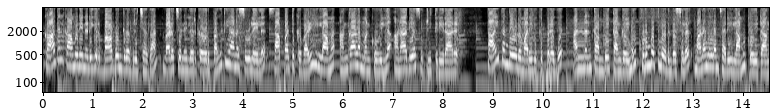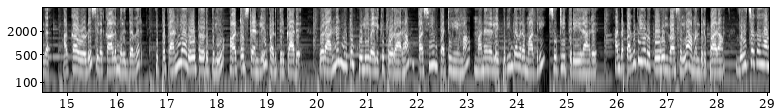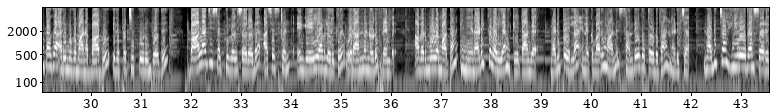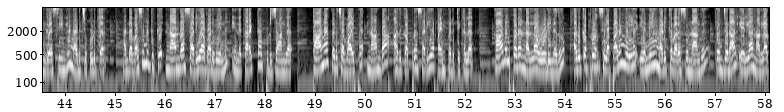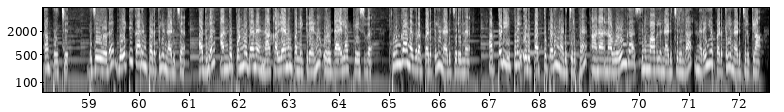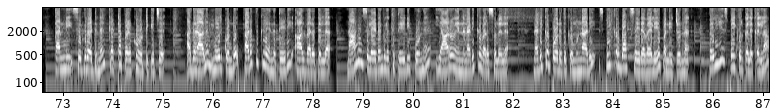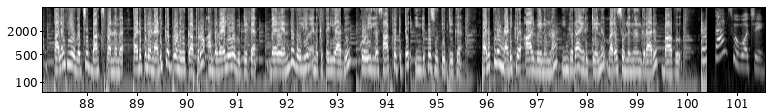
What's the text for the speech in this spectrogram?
காதல் காமெடி நடிகர் பாபுங்கிற விருச்சகான் வடசென்னையில இருக்க ஒரு பகுதியான சூளையில சாப்பாட்டுக்கு வழி இல்லாம அங்காளம்மன் கோவில்ல அனாதையா சுற்றி திரிகிறாரு தாய் தந்தையோட மறைவுக்கு பிறகு அண்ணன் தம்பி தங்கைன்னு குடும்பத்துல இருந்த சிலர் மனநலம் சரியில்லாம போயிட்டாங்க. அக்காவோடு சில காலம் இருந்தவர் இப்ப தனியா ரோட்டோரத்திலயும் ஆட்டோ ஸ்டாண்ட்லயும் படுத்திருக்காரு. ஒரு அண்ணன் மட்டும் கூலி வேலைக்கு போறாராம் பசியும் பட்டினியுமா மனநிலை பிரிந்தவர மாதிரி சுற்றி திரியிறாரு. அந்த பகுதியோட கோவில் வாசல்ல அமர்ந்திருப்பாராம். விருச்சகாந்தாக அறிமுகமான பாபு இத பற்றி கூறும்போது பாலாஜி சக்திவேல் சாரோட அசிஸ்டன்ட் எங்க ஏரியாவுல இருக்கிற ஒரு அண்ணனோட ஃப்ரெண்டு அவர் மூலமா தான் என்னைய நடிக்க வரியான்னு கேட்டாங்க. நடிப்பு எல்லாம் எனக்கு வருமான்னு சந்தேகத்தோடு தான் நடிச்சேன். நடிச்சா ஹீரோ தான் சார்ங்கிற சீன்ல நடிச்சு கொடுத்தேன். அந்த வசனத்துக்கு நான் தான் சரியா வருவேன்னு என்னை கரெக்டா புடிச்சாங்க. தானா கிடைச்ச வாய்ப்பை நான் தான் அதுக்கப்புறம் சரியா பயன்படுத்திக்கல. காதல் படம் நல்லா ஓடினதும் அதுக்கப்புறம் சில படங்கள்ல என்னையும் நடிக்க வர சொன்னாங்க. கொஞ்ச நாள் எல்லாம் நல்லா தான் போச்சு. விஜயோட வேட்டைக்காரன் படத்துல நடிச்சேன். அதுல அந்த பொண்ணு தானே நான் கல்யாணம் பண்ணிக்கிறேன்னு ஒரு டயலாக் பேசுவேன். தூங்கா நகரம் படத்துல நடிச்சிருந்தேன். அப்படி இப்படி ஒரு பத்து படம் நடிச்சிருப்பேன். ஆனா நான் ஒழுங்கா சினிமாவுல நடிச்சிருந்தா நிறைய படத்துல நடிச்சிருக்கலாம். தண்ணி சிகரெட்னு கெட்ட பழக்கம் ஒட்டிக்கிச்சு. அதனால மேற்கொண்டு படத்துக்கு என்ன தேடி ஆள் வரதில்ல. நானும் சில இடங்களுக்கு தேடி போனேன் யாரும் என்ன நடிக்க வர சொல்லல. நடிக்க போறதுக்கு முன்னாடி ஸ்பீக்கர் பாக்ஸ் செய்யற வேலையை பண்ணிட்டு இருந்தேன் பெரிய ஸ்பீக்கர்களுக்கெல்லாம் பலகைய வச்சு பாக்ஸ் பண்ணுவேன். படத்துல நடிக்க போனதுக்கு அப்புறம் அந்த வேலையை விட்டுட்டேன். வேற எந்த வேலையும் எனக்கு தெரியாது. கோயில்ல சாப்பிட்டுக்கிட்டு இங்கிட்ட சுத்திட்டு இருக்கேன். படத்துல நடிக்க ஆள் வேணும்னா இங்கதான் இருக்கேன்னு வர சொல்லுங்கிறாரு பாபு. தேங்க்ஸ் ஃபார் வாட்சிங்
